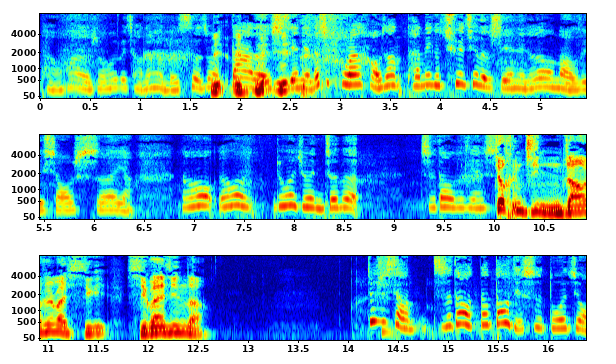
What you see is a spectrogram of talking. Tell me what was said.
谈话的时候会被强调很多次的这种大的时间点，但是突然好像他那个确切的时间点就在我脑子里消失了一样，然后然后就会觉得你真的知道这件事，就很紧张是吧？习习惯性的。就是想知道，但到底是多久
